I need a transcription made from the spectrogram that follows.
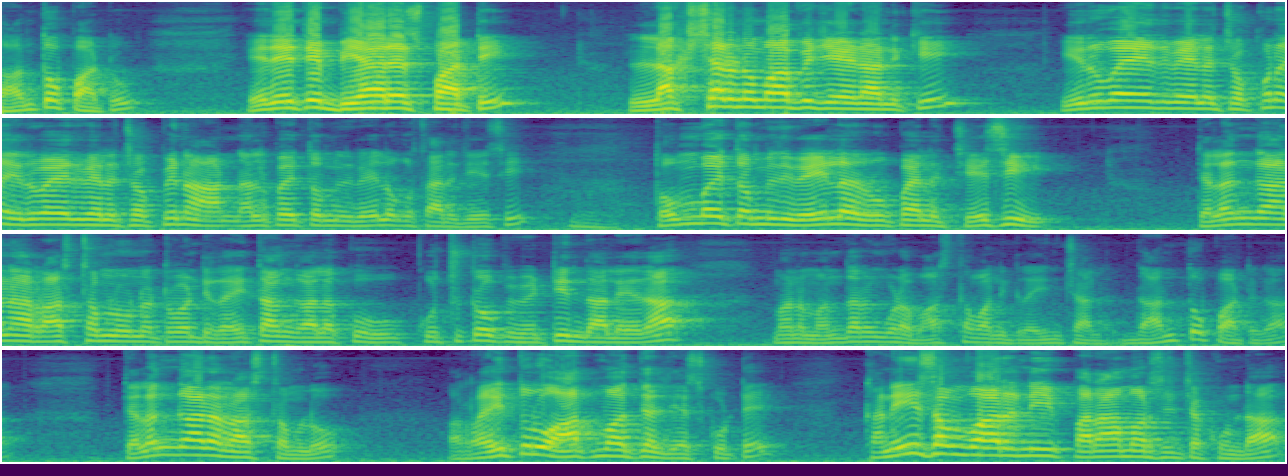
దాంతోపాటు ఏదైతే బీఆర్ఎస్ పార్టీ లక్ష రుణమాఫీ చేయడానికి ఇరవై ఐదు వేల చొప్పున ఇరవై ఐదు వేల చొప్పున నలభై తొమ్మిది వేలు ఒకసారి చేసి తొంభై తొమ్మిది వేల రూపాయలు చేసి తెలంగాణ రాష్ట్రంలో ఉన్నటువంటి రైతాంగాలకు కుచ్చుటోపి పెట్టిందా లేదా మనం అందరం కూడా వాస్తవాన్ని గ్రహించాలి. దాంతోపాటుగా తెలంగాణ రాష్ట్రంలో రైతులు ఆత్మహత్యలు చేసుకుంటే కనీసం వారిని పరామర్శించకుండా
